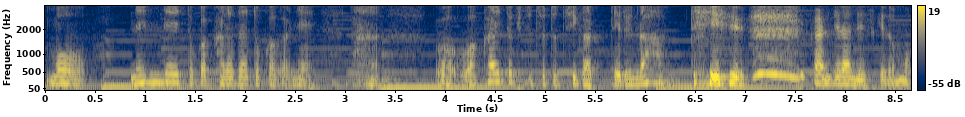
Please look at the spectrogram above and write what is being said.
もう年齢とか体とかがね若い時とちょっと違ってるなっていう感じなんですけども、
